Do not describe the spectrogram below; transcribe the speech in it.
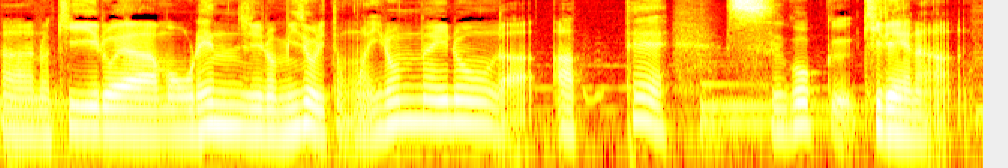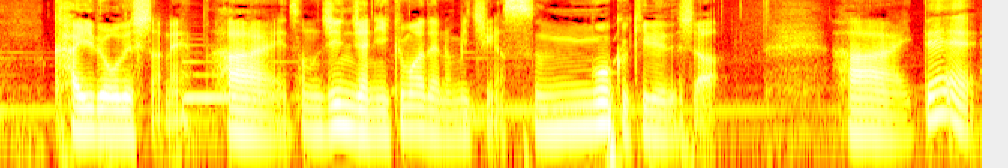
あの、黄色やもうオレンジ色、緑ともいろんな色があって、すごく綺麗な街道でしたね。はい。その神社に行くまでの道がすんごく綺麗でした。はい。で、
